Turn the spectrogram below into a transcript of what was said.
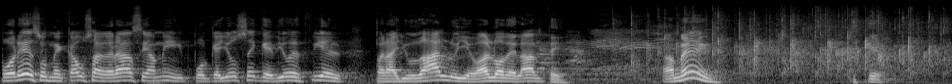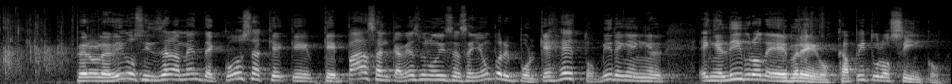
Por eso me causa gracia a mí, porque yo sé que Dios es fiel para ayudarlo y llevarlo adelante. Amén. Pero le digo sinceramente, cosas que, pasan que a veces uno dice, Señor, pero ¿por qué es esto? Miren en el, en el libro de Hebreos, capítulo 5.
